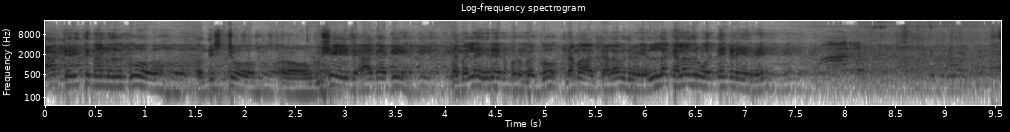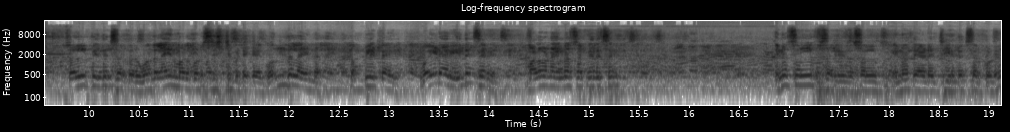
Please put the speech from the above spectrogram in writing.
ಯಾಕೆ ಕರಿತೀನಿ ಅನ್ನೋದಕ್ಕೂ ಒಂದಿಷ್ಟು ವಿಷಯ ಇದೆ. ಹಾಗಾಗಿ ನಮ್ಮೆಲ್ಲ ಹಿರಿಯರು ಬರಬೇಕು. ನಮ್ಮ ಕಲಾವಿದರು, ಎಲ್ಲ ಕಲಾವಿದರು ಒಂದೇ ಕಡೆ ಇರ್ರಿ. ಸ್ವಲ್ಪ ಇದಕ್ಕೆ ಸರ್ ಒಂದು ಲೈನ್ ಮಾಡ್ಕೊಡಿ ಸಿಸ್ಟಮೆಟಿಕ್ ಆಗಿ. ಒಂದು ಲೈನ್ ಕಂಪ್ಲೀಟ್ ಆಗಿ. ವೈಡ್ ಆಗಿ. ಇದಕ್ಕೆ ಸರಿ. ಮಾಡೋಣ, ಇನ್ನೊಂದು ಸ್ವಲ್ಪ ಇದಕ್ಕೆ ಸರಿ. ಇನ್ನೂ ಸ್ವಲ್ಪ ಸರ್ ಇದು ಸ್ವಲ್ಪ, ಇನ್ನೊಂದು ಎರಡು ಹೆಜ್ಜೆ ಹಿಂದಕ್ಕೆ ಸರ್ ಕೊಡಿ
